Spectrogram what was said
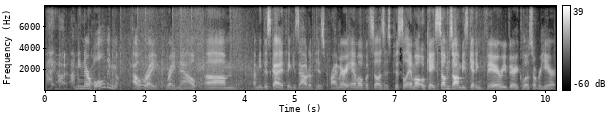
I, I, I mean, they're holding outright right now. Um, I mean, this guy, I think, is out of his primary ammo, but still has his pistol ammo. Okay, some zombies getting very, very close over here.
